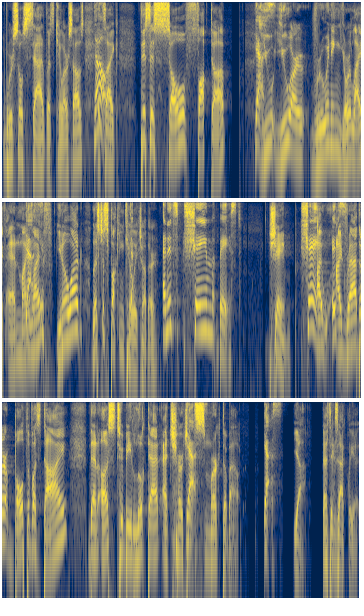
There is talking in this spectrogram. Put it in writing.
we're so sad, let's kill ourselves. No. It's like this is so fucked up. Yes. You you are ruining your life and my Yes. life. You know what? Let's just fucking kill each other. and it's shame based. Shame. Shame. I, I'd rather both of us die than us to be looked at at church and smirked about. Yes. Yeah, that's exactly it.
